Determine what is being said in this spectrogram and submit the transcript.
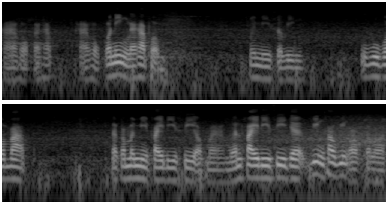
ขาหกนะครับ ขาหกก็นิ่งนะครับผม ไม่มีสวิงบูบูบับบับแล้วก็ไม่มีไฟดีซีออกมา เหมือนไฟดีซีจะวิ่งเข้าวิ่งออกตลอด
